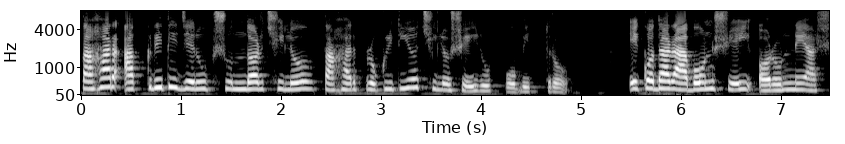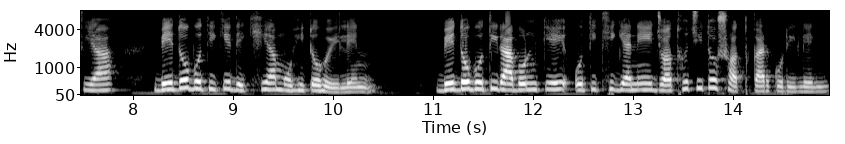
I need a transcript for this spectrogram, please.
তাহার আকৃতি যেরূপ সুন্দর ছিল, তাহার প্রকৃতিও ছিল সেইরূপ পবিত্র। একদা রাবণ সেই অরণ্যে আসিয়া বেদবতীকে দেখিয়া মোহিত হইলেন। বেদবতী রাবণকে অতিথি জ্ঞানে যথোচিত সৎকার করিলেন।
